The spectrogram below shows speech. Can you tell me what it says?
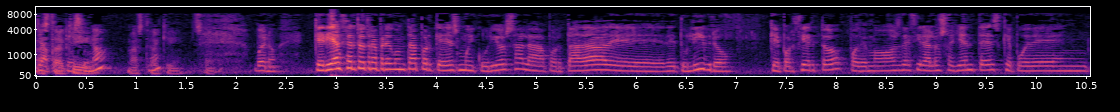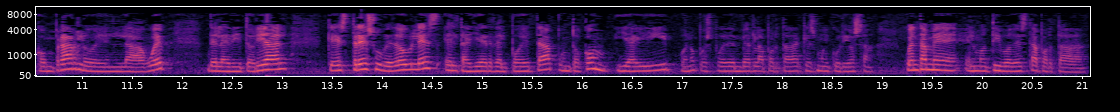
ya, porque si no. Hasta aquí, sí. Bueno, quería hacerte otra pregunta porque es muy curiosa la portada de tu libro, que por cierto podemos decir a los oyentes que pueden comprarlo en la web de la editorial que es www.eltallerdelpoeta.com y ahí, bueno, pues pueden ver la portada que es muy curiosa. Cuéntame el motivo de esta portada.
